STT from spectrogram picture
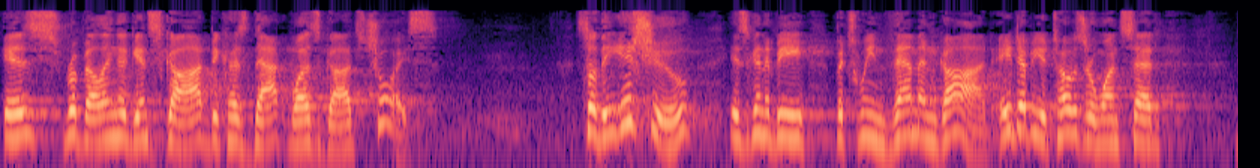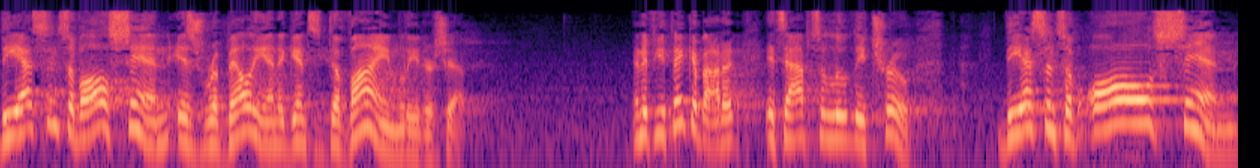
is rebelling against God because that was God's choice. So the issue is going to be between them and God. A.W. Tozer once said, the essence of all sin is rebellion against divine leadership. And if you think about it, it's absolutely true. The essence of all sin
